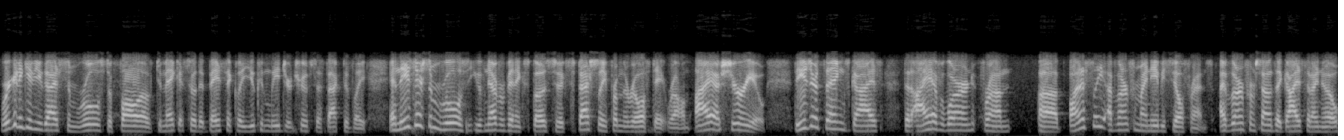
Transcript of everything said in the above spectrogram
we're going to give you guys some rules to follow to make it so that basically you can lead your troops effectively. And these are some rules that you've never been exposed to, especially from the real estate realm. I assure you, these are things, guys, that I have learned from uh, honestly, I've learned from my Navy SEAL friends. I've learned from some of the guys that I know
